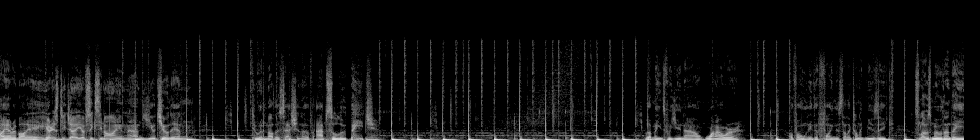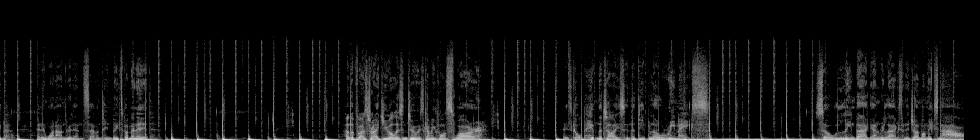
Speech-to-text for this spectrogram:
Hi everybody, here is DJ of 69 and you tuned in to another session of AbSoulute Beach. That means for you now one hour of only the finest electronic music, slow, smooth and deep, and in 117 beats per minute. And the first track you will listen to is coming from Soire. It's called Hypnotize in the Deep Lo remix. So lean back and relax and enjoy my mix now.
